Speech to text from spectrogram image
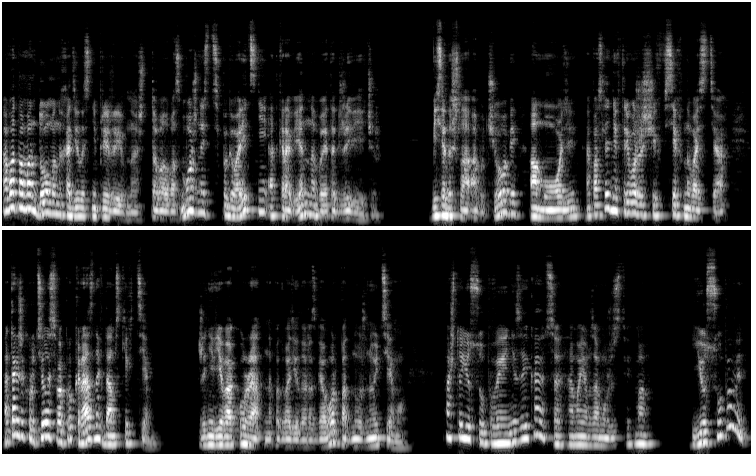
а вот маман дома находилась непрерывно, что давал возможность поговорить с ней откровенно в этот же вечер. Беседа шла об учебе, о моде, о последних тревожащих всех новостях, а также крутилась вокруг разных дамских тем. Женевьева аккуратно подводила разговор под нужную тему. «А что Юсуповы не заикаются о моем замужестве, мам?» «Юсуповы?»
